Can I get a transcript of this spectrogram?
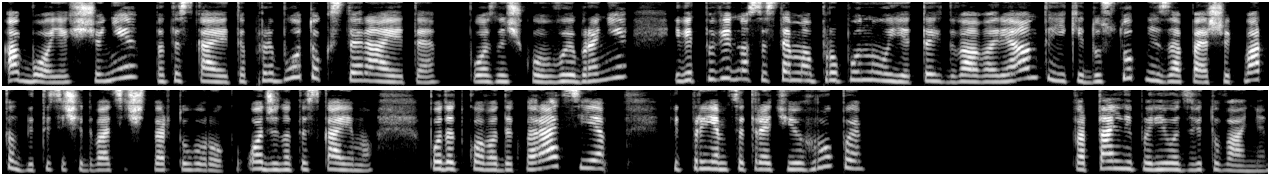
Або, якщо ні, натискаєте прибуток, стираєте позначку вибрані, і відповідно система пропонує тих два варіанти, які доступні за перший квартал 2024 року. Отже, натискаємо податкова декларація підприємця третьої групи, квартальний період звітування.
